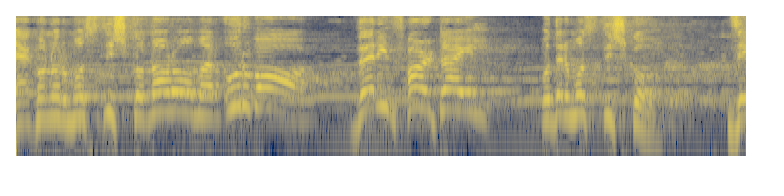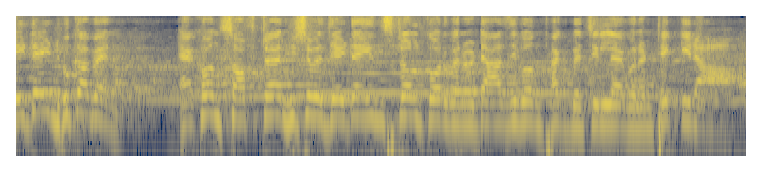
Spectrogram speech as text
এখন ওর মস্তিষ্ক নরম আর উর্বর। ভেরি ফার্টাইল ওদের মস্তিষ্ক। যেইটাই ঢুকাবেন, এখন সফটওয়্যার হিসেবে যেটা ইনস্টল করবেন ওটা আজীবন থাকবে। চিল্লায় বলেন, ঠিক কিনা?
